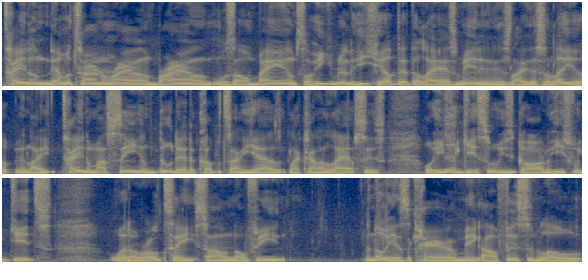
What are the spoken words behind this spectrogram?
Tatum never turned around. Brown was on Bam, so he really he helped at the last minute. And it's like that's a layup. And like Tatum, I seen him do that a couple times. He has like kind of lapses where he Yeah. forgets who he's guarding. He forgets where to rotate. So I don't know if he. I know he has to carry a big offensive load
